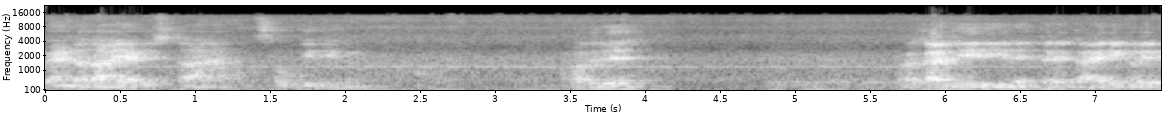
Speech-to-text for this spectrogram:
വേണ്ടതായ അടിസ്ഥാന സൗകര്യങ്ങൾ. അപ്പം അതിൽ വടക്കാഞ്ചേരിയിലെ ഇത്തരം കാര്യങ്ങളിൽ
